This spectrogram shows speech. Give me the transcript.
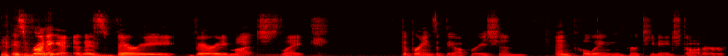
is running it and is very very much like the brains of the operation and pulling her teenage daughter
